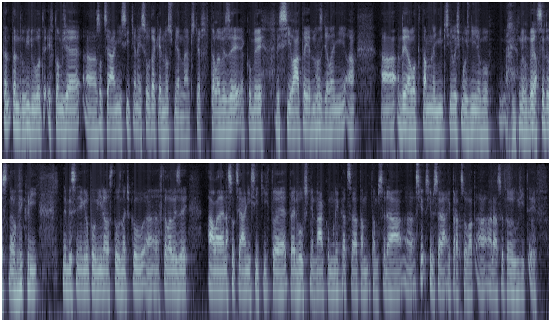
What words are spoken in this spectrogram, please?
ten, ten druhý důvod je i v tom, že eh, sociální sítě nejsou tak jednosměrné. Prostě v televizi jakoby vysíláte jedno sdělení a, a dialog tam není příliš možný, nebo byl by asi dost neobvyklý, kdyby si někdo povídal s tou značkou eh, v televizi ale na sociálních sítích to je, to je dvousměrná komunikace a tam, tam se dá, s tím, s tím se dá i pracovat a, a dá se to využít i v,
